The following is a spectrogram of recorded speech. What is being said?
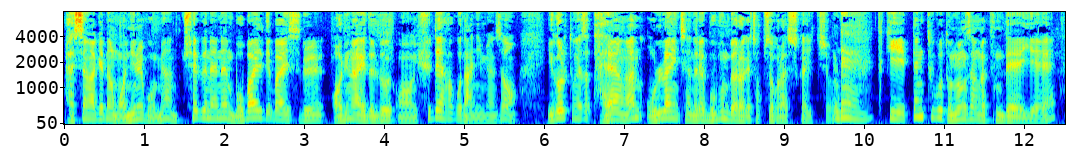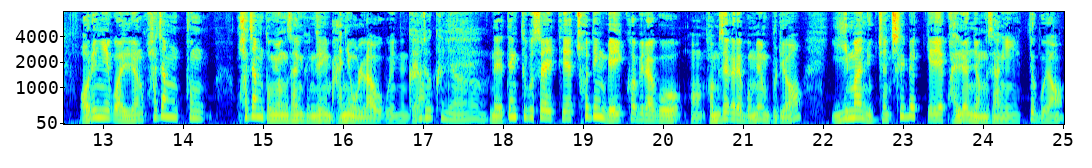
발생하게 된 원인을 보면 최근에는 모바일 device를 어린아이들도 어, 휴대하고 다니면서 이걸 통해서 다양한 온라인 채널에 무분별하게 접속을 할 수가 있죠. 네. 특히 땡튜브 동영상 같은 데에 어린이 관련 화장품 화장 동영상이 굉장히 많이 올라오고 있는데요. 그렇군요. 네, 땡튜브 사이트에 초딩 메이크업이라고 어, 검색을 해보면 무려 26,700개의 관련 영상이 뜨고요.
